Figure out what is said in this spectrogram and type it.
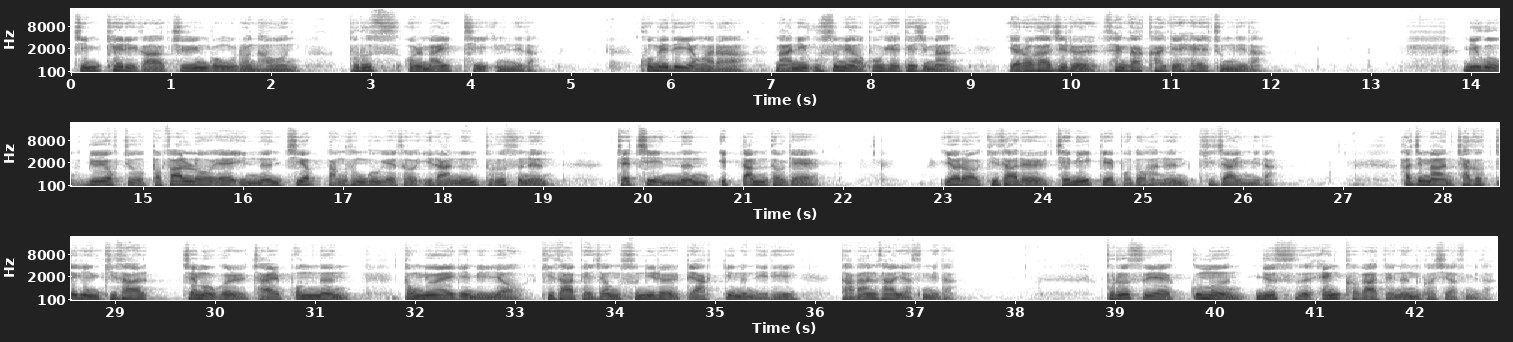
짐 캐리가 주인공으로 나온 브루스 올마이티입니다. 코미디 영화라 많이 웃으며 보게 되지만 여러 가지를 생각하게 해 줍니다. 미국 뉴욕주 버팔로에 있는 지역 방송국에서 일하는 브루스는 재치 있는 입담 덕에 여러 기사를 재미있게 보도하는 기자입니다. 하지만 자극적인 기사 제목을 잘 뽑는 동료에게 밀려 기사 배정 순위를 빼앗기는 일이 다반사였습니다. 브루스의 꿈은 뉴스 앵커가 되는 것이었습니다.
